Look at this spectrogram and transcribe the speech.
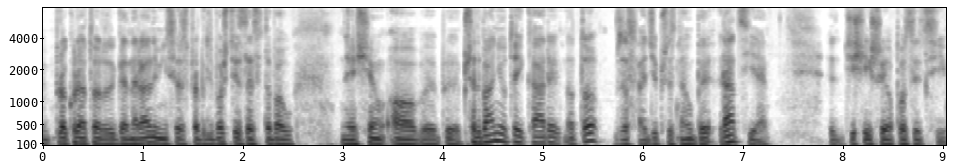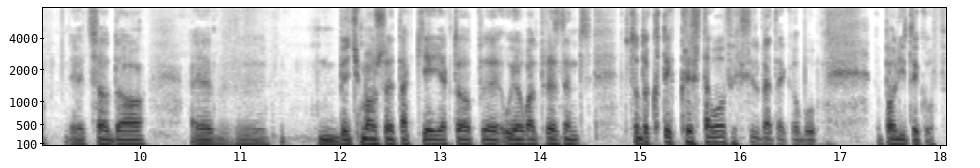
e, prokurator generalny, minister sprawiedliwości zdecydował e, się o przerwaniu tej kary, no to w zasadzie przyznałby rację dzisiejszej opozycji co do być może takiej, jak to ujął pan prezydent, co do tych kryształowych sylwetek obu polityków.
